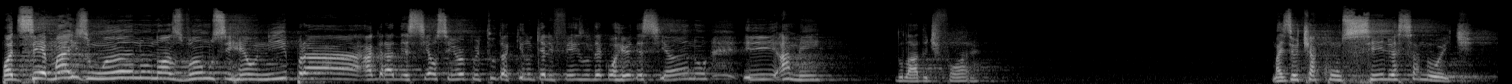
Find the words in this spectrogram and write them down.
Pode ser mais um ano, nós vamos se reunir para agradecer ao Senhor por tudo aquilo que Ele fez no decorrer desse ano, e amém, do lado de fora. Mas eu te aconselho essa noite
